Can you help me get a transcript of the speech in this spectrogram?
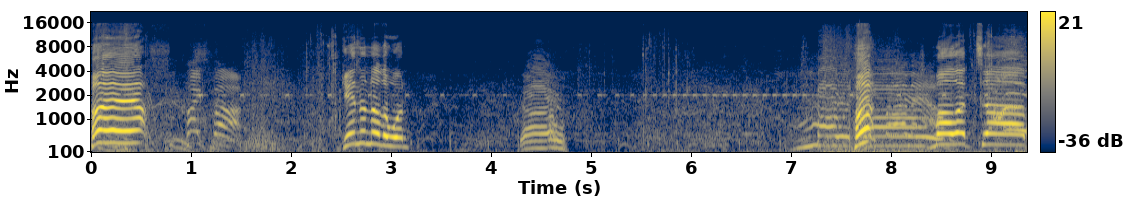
Hey! Pipe bomb. Getting another one. No. Huh? Molotov!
